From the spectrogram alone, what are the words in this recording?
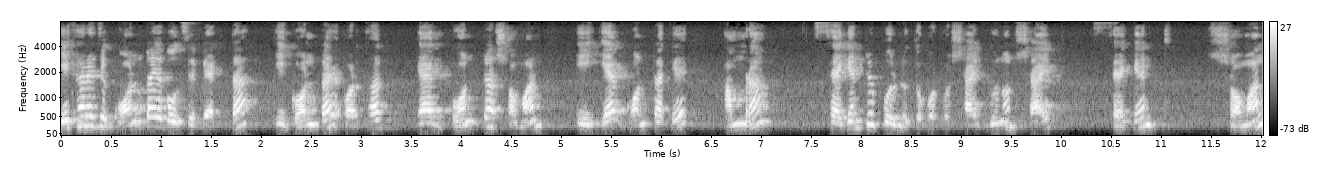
এখানে যে ঘন্টায় বলছে ব্যাগটা, এই ঘন্টায় অর্থাৎ এক ঘণ্টা সমান এই এক ঘন্টাকে আমরা সেকেন্ডে পরিণত করব। ষাট গুণন ষাট সেকেন্ড সমান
